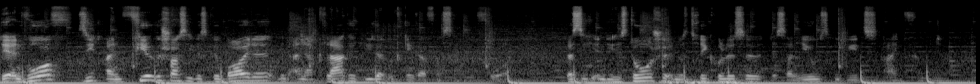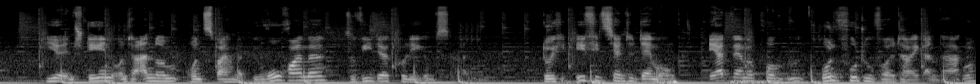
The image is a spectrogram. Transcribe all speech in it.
Der Entwurf sieht ein viergeschossiges Gebäude mit einer klar gegliederten Klinkerfassade vor, das sich in die historische Industriekulisse des Sanierungsgebiets einfügt. Hier entstehen unter anderem rund 200 Büroräume sowie der Kollegiumssaal. Durch effiziente Dämmung, Erdwärmepumpen und Photovoltaikanlagen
